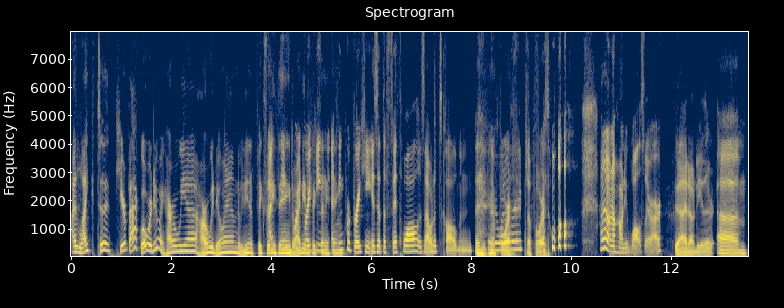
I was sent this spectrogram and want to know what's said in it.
I like to hear back what we're doing. How are we? Uh, how are we doing? Do we need to fix anything? Do I need to fix anything? I think we're breaking. Is it the fifth wall? Is that what it's called? Or Fourth, the fourth. wall. I don't know how many walls there are. Yeah, I don't either. Um,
